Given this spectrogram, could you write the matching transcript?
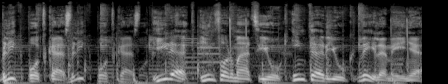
Blik Podcast. Blik Podcast. Hírek, információk, interjúk, véleménye.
